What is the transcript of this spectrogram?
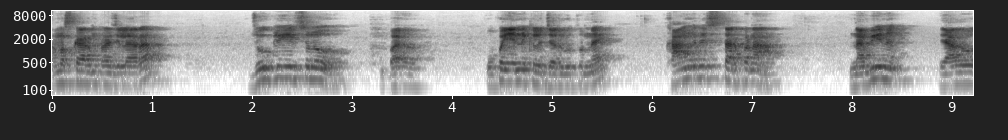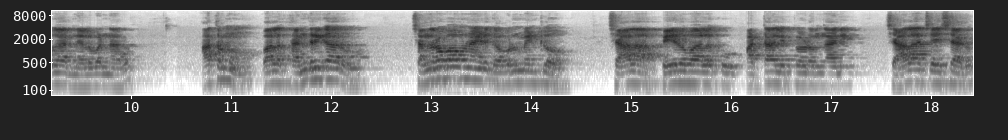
నమస్కారం ప్రజలారా. జూబ్లీ హిల్స్లో బ ఉప ఎన్నికలు జరుగుతున్నాయి. కాంగ్రెస్ తరఫున నవీన్ యాదవ్ గారు నిలబడినారు. అతను వాళ్ళ తండ్రి గారు చంద్రబాబు నాయుడు గవర్నమెంట్లో చాలా పేదవాళ్ళకు పట్టాలు ఇప్పడం కానీ చాలా చేశాడు.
